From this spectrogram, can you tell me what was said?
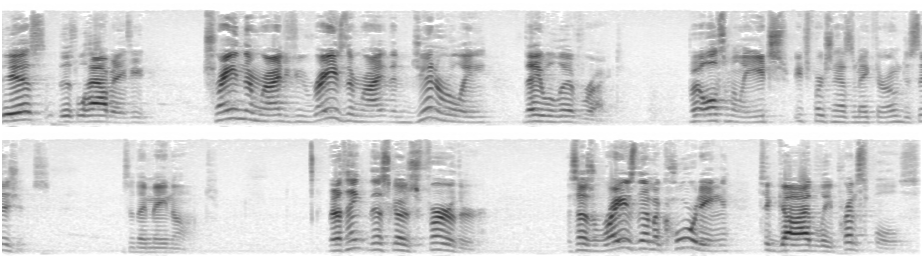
this, this will happen. If you train them right, if you raise them right, then generally they will live right. But ultimately, each, each person has to make their own decisions. So they may not. But I think this goes further. It says, raise them according to godly principles.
